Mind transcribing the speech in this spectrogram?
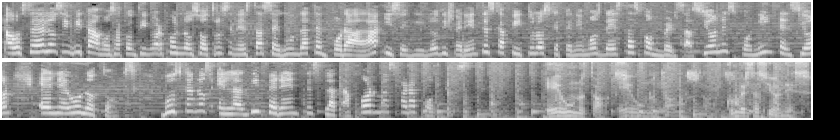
A ustedes los invitamos a continuar con nosotros en esta segunda temporada y seguir los diferentes capítulos que tenemos de estas conversaciones con intención en E1 Talks. Búscanos en las diferentes plataformas para podcast. E1 Talks. E1 Talks. Conversaciones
